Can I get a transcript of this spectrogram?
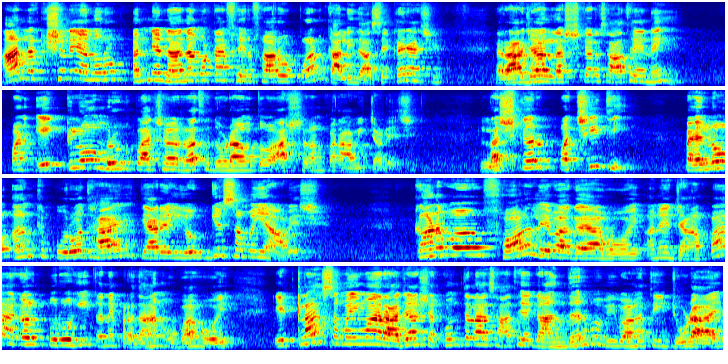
આ લક્ષ્યને અનુરૂપ અન્ય નાના મોટા ફેરફારો પણ કાલિદાસે કર્યા છે. રાજા લશ્કર સાથે નહીં, પણ એકલો મૃગ પાછળ રથ દોડાવતો આશ્રમ પર આવી ચડે છે. લશ્કર પછીથી પહેલો અંક પૂરો થાય ત્યારે યોગ્ય સમય આવે છે. કણવ ફળ લેવા ગયા હોય અને ઝાંપા આગળ પુરોહિત અને પ્રધાન ઊભા હોય, એટલા સમયમાં રાજા શકુંતલા સાથે ગાંધર્વ વિવાહથી જોડાય,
